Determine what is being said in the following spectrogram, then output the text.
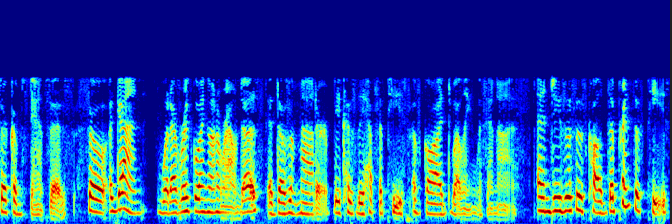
circumstances. So again, whatever is going on around us, it doesn't matter because we have the peace of God dwelling within us. And Jesus is called the Prince of Peace.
